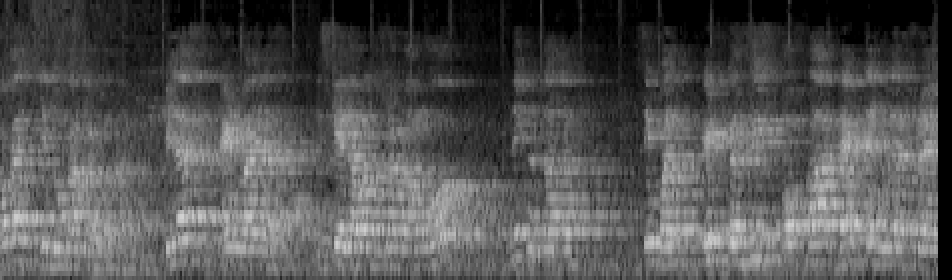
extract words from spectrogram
फकत ये दो काम करता था। प्लस एंड माइनस इसके अलावा दूसरा काम वो, नहीं करता था simple it consist of a rectangular frame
